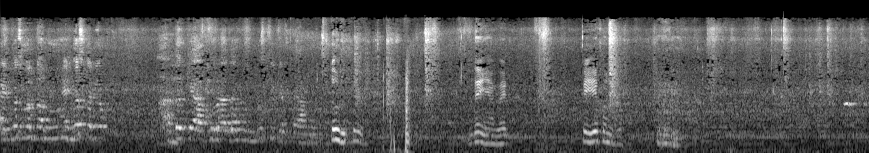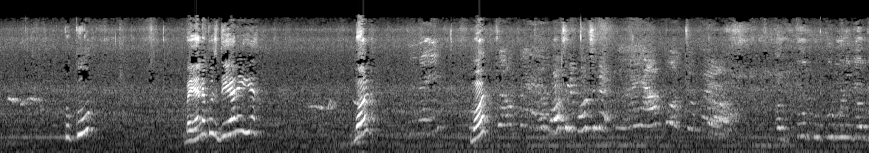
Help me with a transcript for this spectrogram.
एंगस कर दो एंगस करियो आदर के आपको राजा मस्ती करते हैं हम तोड़ तोड़ दे यहाँ बैठ फिर ये कौन है कुकू भैया ने कुछ दिया नहीं है? बोल। नहीं। बोल। पहुँच ले पहुँच और तू कुकू कुकू आ गया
